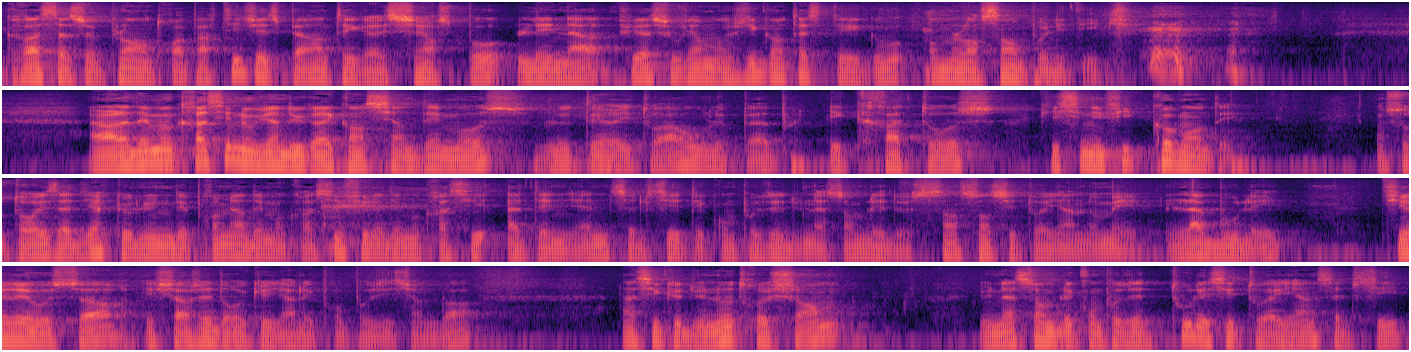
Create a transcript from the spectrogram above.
Grâce à ce plan en trois parties, j'espère intégrer Sciences Po, l'ENA, puis assouvir mon gigantesque ego en me lançant en politique. Alors la démocratie nous vient du grec ancien démos, le territoire ou le peuple, et kratos, qui signifie commander. On s'autorise à dire que l'une des premières démocraties fut la démocratie athénienne. Celle-ci était composée d'une assemblée de 500 citoyens nommés la boulée, tirés au sort et chargés de recueillir les propositions de loi, ainsi que d'une autre chambre, une assemblée composée de tous les citoyens, celle-ci,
